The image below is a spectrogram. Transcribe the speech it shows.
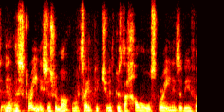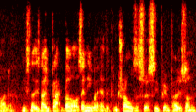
the screen is just remarkable to take a picture with because the whole screen is a viewfinder. Not, there's no black bars anywhere. The controls are sort of superimposed on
